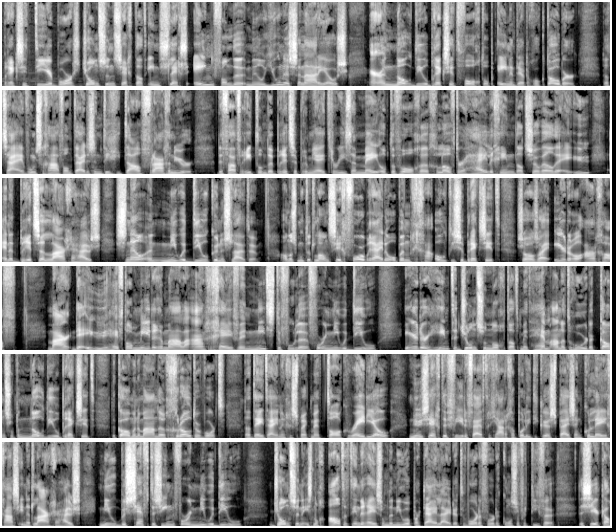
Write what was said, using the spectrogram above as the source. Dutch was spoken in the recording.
Brexiteer Boris Johnson zegt dat in slechts één van de miljoenen scenario's er een no-deal Brexit volgt op 31 oktober. Dat zei hij woensdagavond tijdens een digitaal vragenuur. De favoriet om de Britse premier Theresa May op te volgen gelooft er heilig in dat zowel de EU en het Britse lagerhuis snel een nieuwe deal kunnen sluiten. Anders moet het land zich voorbereiden op een chaotische Brexit, zoals hij eerder al aangaf. Maar de EU heeft al meerdere malen aangegeven niets te voelen voor een nieuwe deal. Eerder hintte Johnson nog dat met hem aan het roer de kans op een no-deal Brexit de komende maanden groter wordt. Dat deed hij in een gesprek met Talk Radio. Nu zegt de 54-jarige politicus bij zijn collega's in het Lagerhuis nieuw besef te zien voor een nieuwe deal. Johnson is nog altijd in de race om de nieuwe partijleider te worden voor de conservatieven. De circa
